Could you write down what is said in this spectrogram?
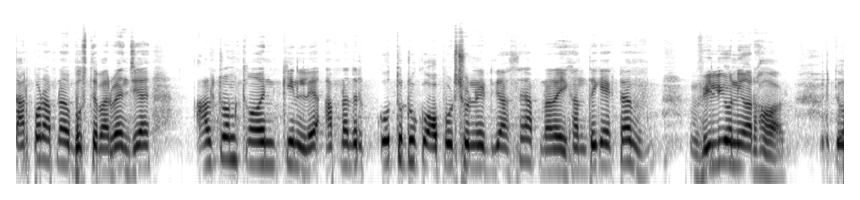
তারপর আপনারা বুঝতে পারবেন যে আলট্রন কয়েন কিনলে আপনাদের কতটুকু অপরচুনিটি আছে আপনারা এখান থেকে একটা ভিলিয়নিয়ার হওয়ার। তো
